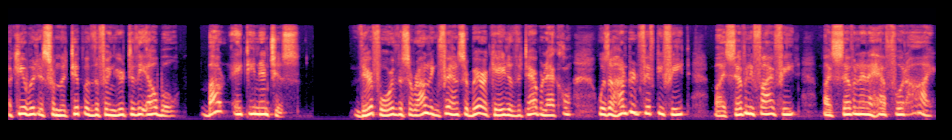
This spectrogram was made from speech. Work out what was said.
A cubit is from the tip of the finger to the elbow, about 18 inches. Therefore, the surrounding fence or barricade of the tabernacle was 150 feet by 75 feet by seven and a half foot high.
